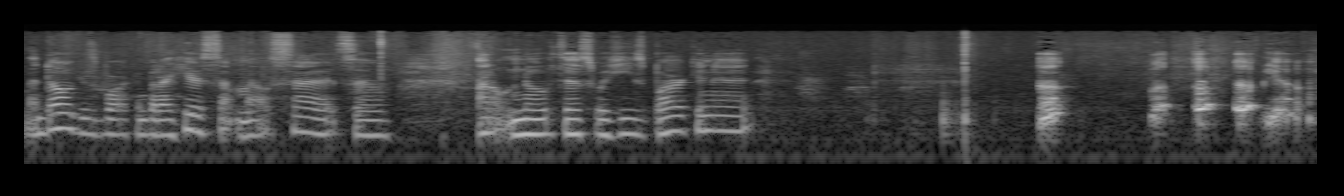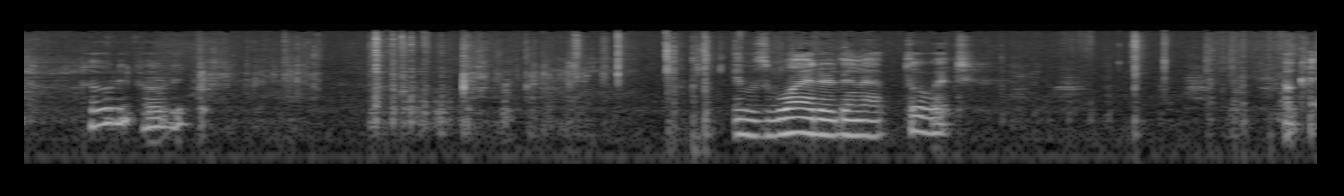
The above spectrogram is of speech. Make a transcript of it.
My dog is barking, but I hear something outside, so I don't know if that's what he's barking at. Up, up, up, up, yeah. Hold it, hold it. It was wider than I thought. Okay.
